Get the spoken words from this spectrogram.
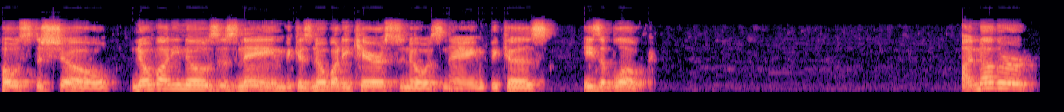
host the show. Nobody knows his name because nobody cares to know his name because he's a bloke. Another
